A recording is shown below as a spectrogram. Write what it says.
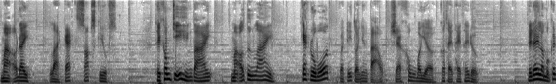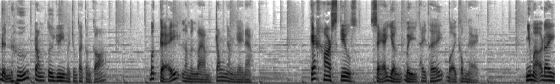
mà ở đây là các soft skills thì không chỉ hiện tại, mà ở tương lai, các robot và trí tuệ nhân tạo sẽ không bao giờ có thể thay thế được. Thì đây là một cái định hướng trong tư duy mà chúng ta cần có, bất kể là mình làm trong ngành nghề nào. Các hard skills sẽ dần bị thay thế bởi công nghệ. Nhưng mà ở đây,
